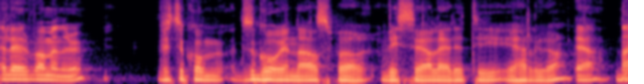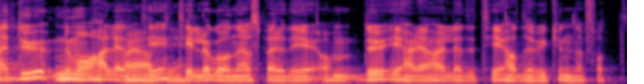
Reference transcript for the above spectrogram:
Eller hva mener du? Hvis du, kom, du går inn der og spør hvis jeg har ledig tid i helga. Nei, du, du må ha ledig ja, tid til å gå ned og spørre de om Du, i helga har ledig tid. Hadde vi kunnet fått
